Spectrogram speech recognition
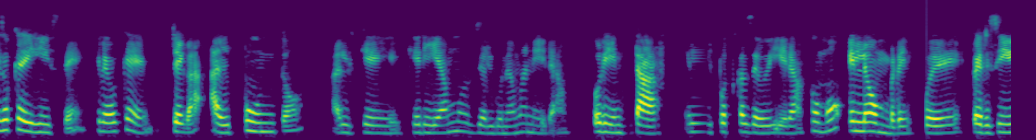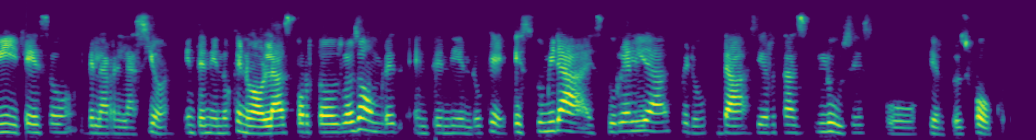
eso que dijiste, creo que llega al punto al que queríamos de alguna manera orientar el podcast de hoy era cómo el hombre puede percibir eso de la relación, entendiendo que no hablas por todos los hombres, entendiendo que es tu mirada, es tu realidad, pero da ciertas luces o ciertos focos.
